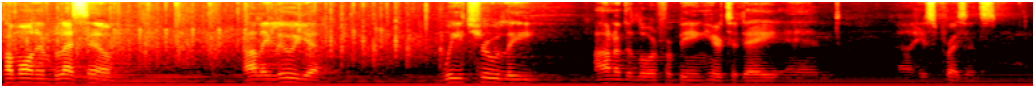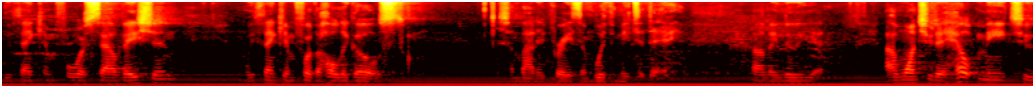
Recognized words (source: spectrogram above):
Come on and bless him. Hallelujah. We truly honor the Lord for being here today and uh, his presence. We thank him for salvation. We thank him for the Holy Ghost. Somebody praise him with me today. Hallelujah. I want you to help me to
